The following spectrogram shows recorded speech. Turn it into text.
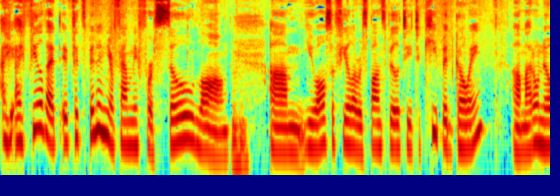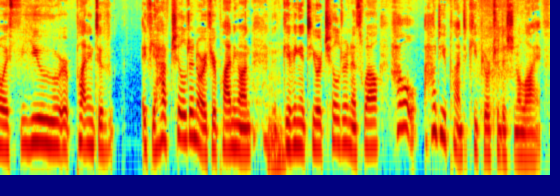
I, I feel that if it's been in your family for so long, um, you also feel a responsibility to keep it going. Um, I don't know if you are planning to, if you have children or if you're planning on giving it to your children as well. How, how do you plan to keep your tradition alive?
